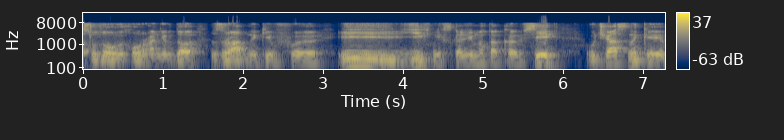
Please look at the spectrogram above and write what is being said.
судових органів до зрадників і їхніх, скажімо так, всі учасники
